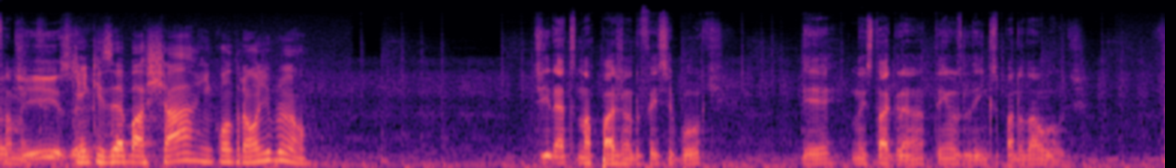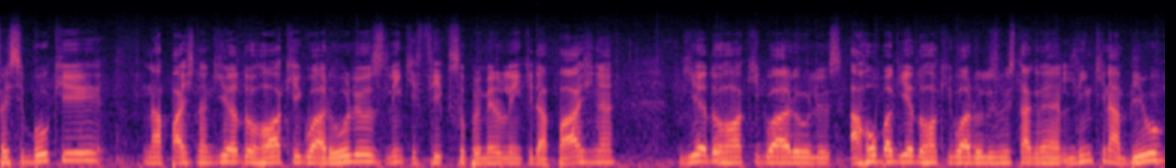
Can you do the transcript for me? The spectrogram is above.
exatamente. Deezer. Quem quiser baixar, encontra onde, Brunão? Direto na página do Facebook e no Instagram tem os links para download. Facebook, na página Guia do Rock Guarulhos, link fixo, o primeiro link da página. Guia do Rock Guarulhos, arroba Guia do Rock Guarulhos no Instagram, link na bio.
